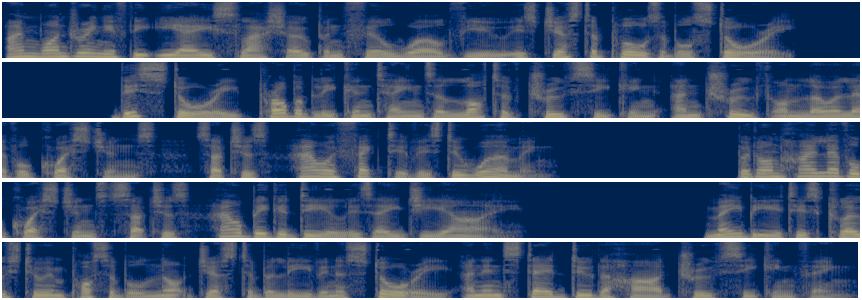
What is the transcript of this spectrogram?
I'm wondering if the EA slash Open Phil worldview is just a plausible story. This story probably contains a lot of truth seeking and truth on lower level questions, such as how effective is deworming? But on high level questions such as how big a deal is AGI? Maybe it is close to impossible not just to believe in a story and instead do the hard truth seeking thing.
